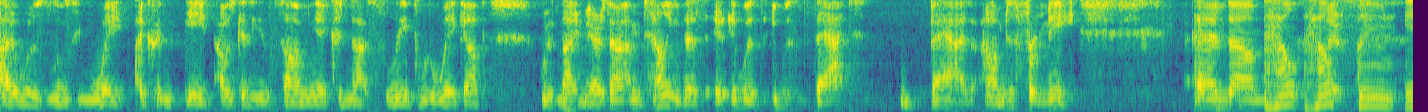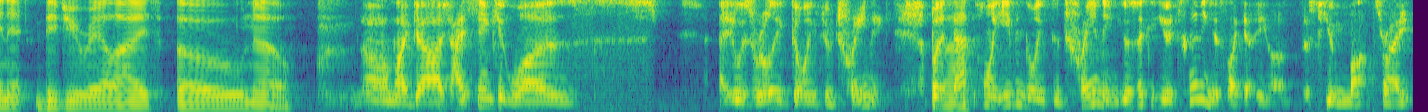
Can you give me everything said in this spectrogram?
I was losing weight. I couldn't eat. I was getting insomnia. Could not sleep. Would wake up with nightmares. Now, I'm telling you this. It, it was it was that bad. Um, just for me. And um, how how I, soon in it did you realize? Oh no! Oh my gosh! I think it was it was really going through training. But wow. at that point, even going through training, it was like you know, training is like a, you know a few months, right?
